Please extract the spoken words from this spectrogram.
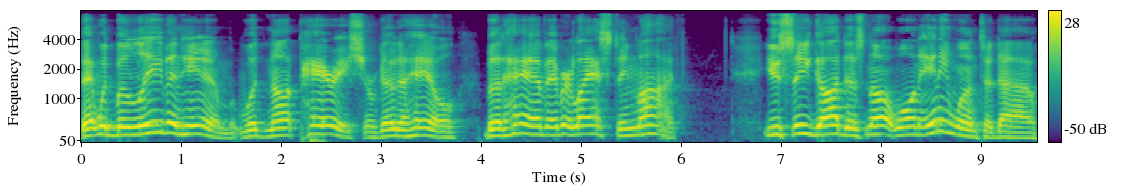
that would believe in him would not perish or go to hell but have everlasting life. You see, God does not want anyone to die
